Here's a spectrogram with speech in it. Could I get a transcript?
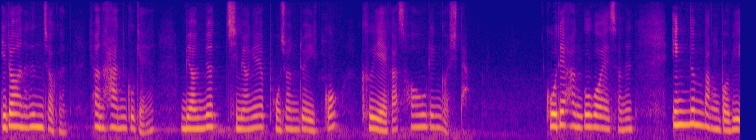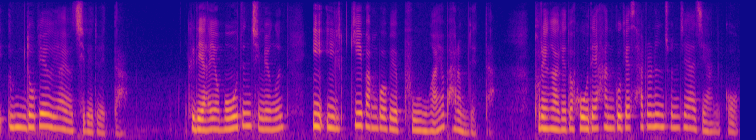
이러한 흔적은 현 한국의 몇몇 지명에 보존돼 있고 그 예가 서울인 것이다. 고대 한국어에서는 읽는 방법이 음독에 의하여 지배됐다. 그리하여 모든 지명은 이 읽기 방법에 부응하여 발음됐다. 불행하게도 고대 한국의 사료는 존재하지 않고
